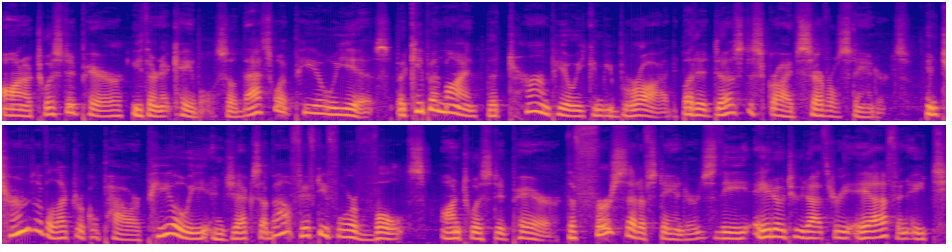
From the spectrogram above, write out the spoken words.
on a twisted pair Ethernet cable. So that's what PoE is. But keep in mind, the term PoE can be broad, but it does describe several standards. In terms of electrical power, PoE injects about 54 volts on twisted pair. The first set of standards, the 802.3AF and AT,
